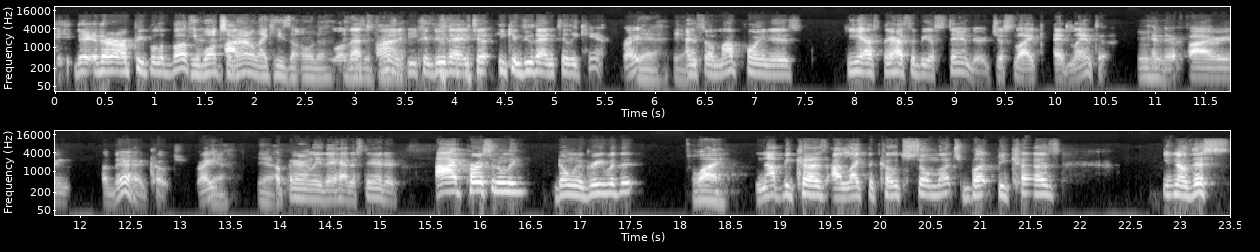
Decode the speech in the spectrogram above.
he- there, there are people above. Him. He him. walks I- around like he's the owner. Well, that's fine. He can do that until he can do that until he can't, right? Yeah, yeah. And so my point is, he has there has to be a standard, just like Atlanta, Mhm. and their firing of their head coach, right? Yeah, yeah. Apparently, they had a standard. I personally don't agree with it. Why? not because I like the coach so much, but because, you know, this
